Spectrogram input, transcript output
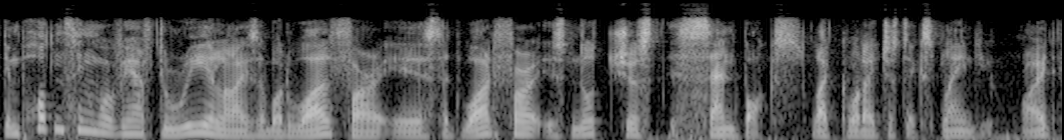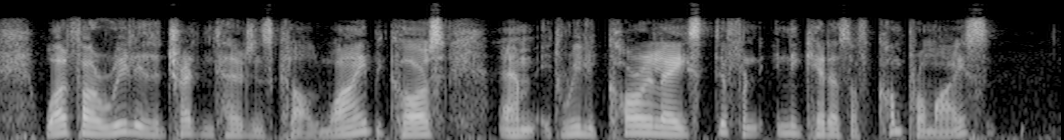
The important thing what we have to realize about Wildfire is that Wildfire is not just a sandbox, like what I just explained you, right? Wildfire really is a threat intelligence cloud. Why? Because um, it really correlates different indicators of compromise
